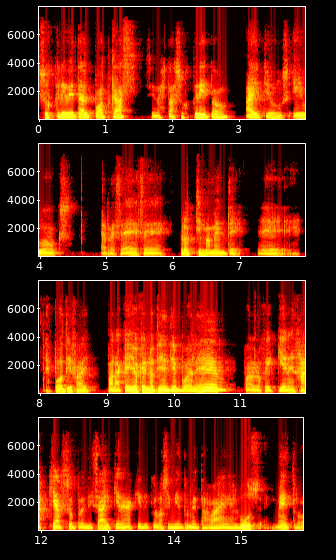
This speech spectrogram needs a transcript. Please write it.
suscríbete al podcast si no estás suscrito, iTunes, Evox, RCS, próximamente eh, Spotify, para aquellos que no tienen tiempo de leer, para los que quieren hackear su aprendizaje, quieren adquirir conocimiento mientras van en el bus, en metro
